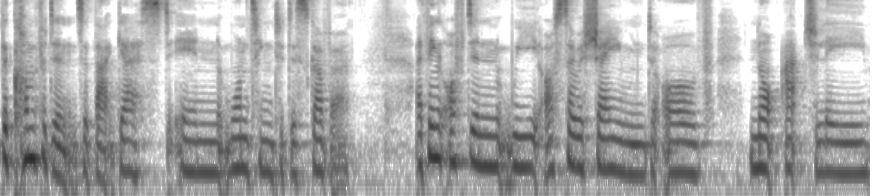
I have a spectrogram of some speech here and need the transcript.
the confidence of that guest in wanting to discover. I think often we are so ashamed of not actually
